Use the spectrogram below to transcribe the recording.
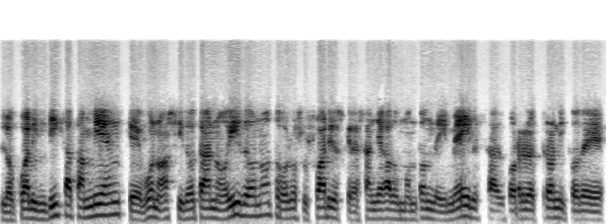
lo cual indica también que, bueno, ha sido tan oído, ¿no? Todos los usuarios que les han llegado un montón de emails al correo electrónico de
